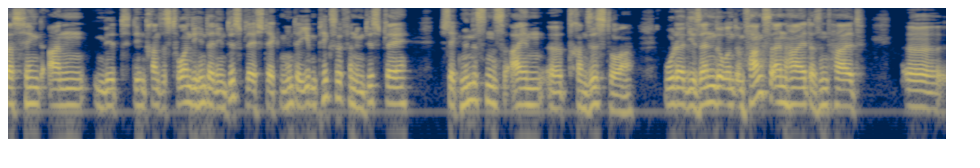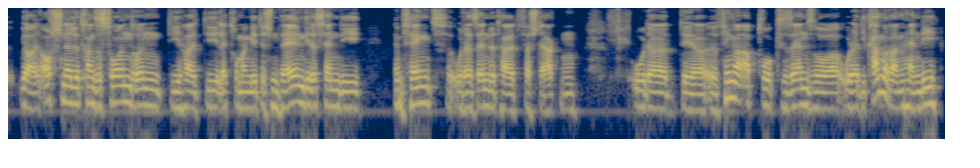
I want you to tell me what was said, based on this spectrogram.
Das fängt an mit den Transistoren, die hinter dem Display stecken. Hinter jedem Pixel von dem Display steckt mindestens ein äh, Transistor. Oder die Sende- und Empfangseinheit, da sind halt äh, ja auch schnelle Transistoren drin, die halt die elektromagnetischen Wellen, die das Handy empfängt oder sendet, halt verstärken oder der äh, Fingerabdrucksensor oder die Kamera im Handy.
